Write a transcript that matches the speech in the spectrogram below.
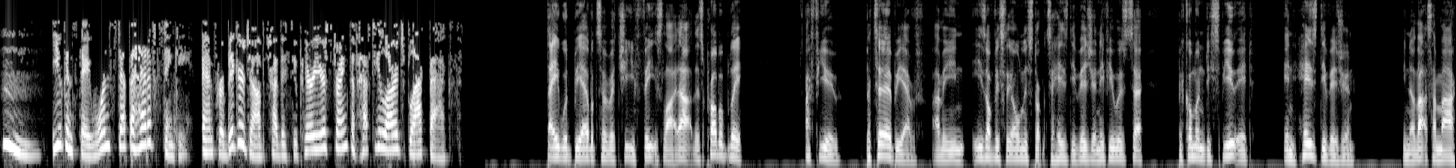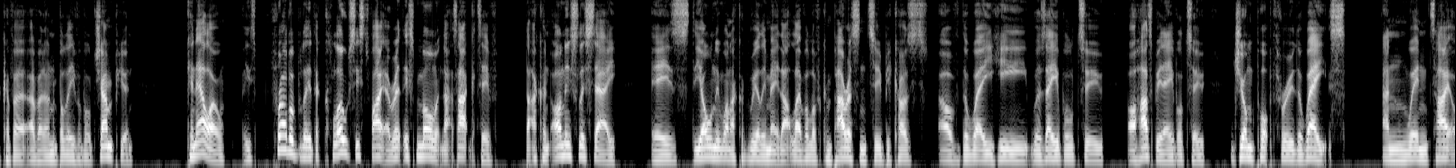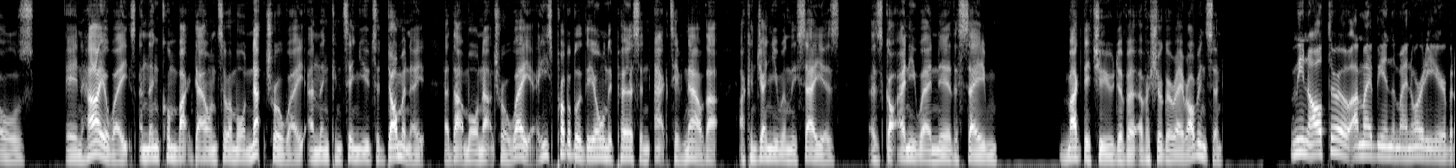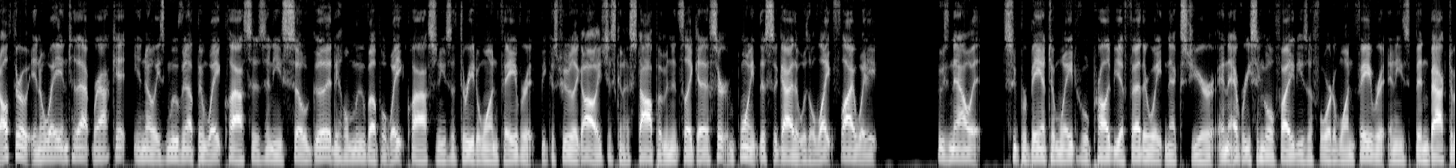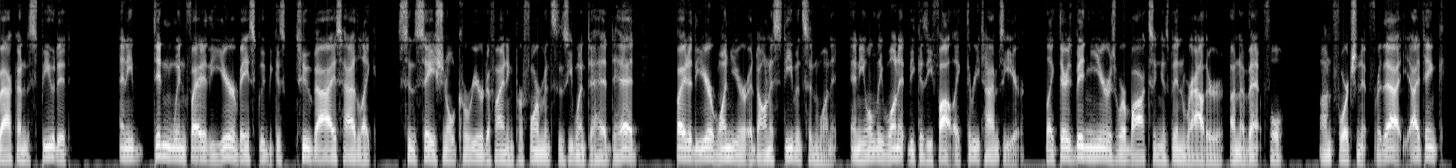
Hmm. You can stay one step ahead of Stinky. And for bigger jobs, try the superior strength of hefty large black bags. They would be able to achieve feats like that. There's probably a few. Beterbiev, I mean, he's obviously only stuck to his division. If he was to become undisputed in his division, you know, that's a mark of, a, of an unbelievable champion. Canelo is probably the closest fighter at this moment that's active that I can honestly say is the only one I could really make that level of comparison to because of the way he was able to, or has been able to, jump up through the weights and win titles in higher weights and then come back down to a more natural weight and then continue to dominate at that more natural weight. He's probably the only person active now that I can genuinely say is has got anywhere near the same magnitude of a of a Sugar Ray Robinson. I mean, I'll throw, I might be in the minority here, but I'll throw Inoue into that bracket. You know, he's moving up in weight classes and he's so good, he'll move up a weight class and he's a three to one favorite because people are like, oh, he's just going to stop him. And it's like at a certain point, this is a guy that was a light flyweight who's now at super bantamweight, who will probably be a featherweight next year. And every single fight, he's a four to one favorite and he's been back to back undisputed. And he didn't win fight of the year basically because two guys had like sensational career defining performances. He went to head to head. Fight of the year one year, Adonis Stevenson won it. And he only won it because he fought like three times a year. Like there's been years where boxing has been rather uneventful. Unfortunate for that. I think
